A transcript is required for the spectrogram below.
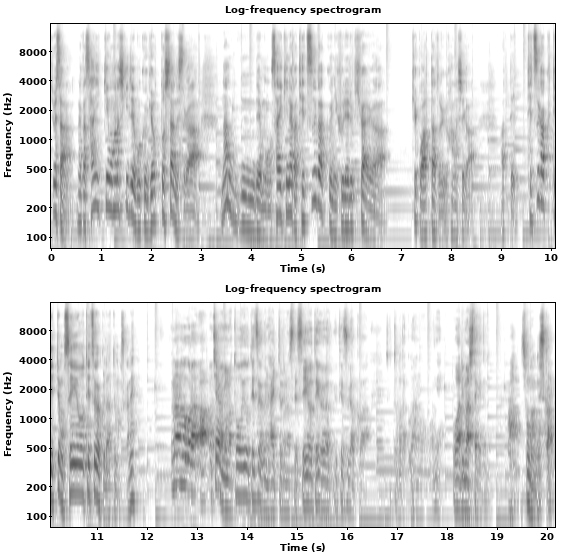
ジョージさん、なんか最近お話聞いて僕、ぎょっとしたんですが、なんでも最近なんか哲学に触れる機会が結構あったという話があって、哲学って言っても西洋哲学で合ってますかね？今のところ、あ、ちなみに今、東洋哲学に入っておりますで、西洋哲学哲学は、ちょっとまた、あのね、終わりましたけども。あ、そうなんですか。はい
